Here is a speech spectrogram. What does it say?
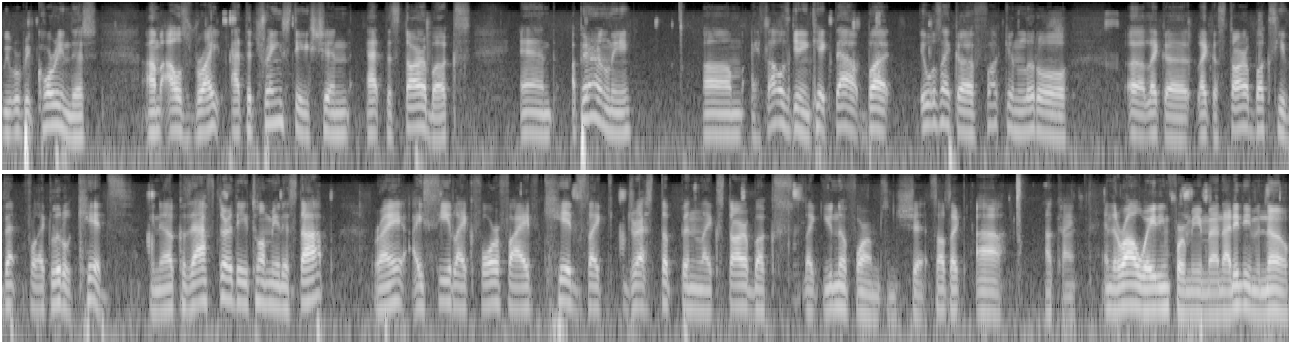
we were recording this. Um, I was right at the train station at the Starbucks, and apparently, um, I thought I was getting kicked out, but it was like a fucking little, uh, like a like a Starbucks event for like little kids, you know? Because after they told me to stop, right? I see like four or five kids like dressed up in like Starbucks like uniforms and shit. So I was like, ah, okay. And they're all waiting for me, man. I didn't even know,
